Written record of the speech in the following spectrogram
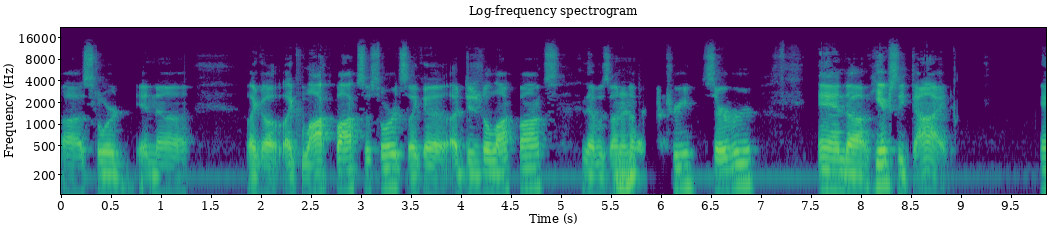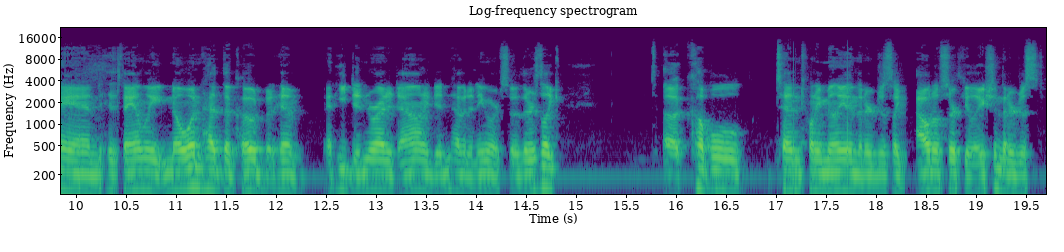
uh, stored in a like a like lockbox of sorts, like a, a digital lockbox that was on Mhm. another country server, and uh, he actually died. And his family, no one had the code but him, and he didn't write it down. He didn't have it anywhere. So there's like a couple 10, 20 million that are just like out of circulation that are just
